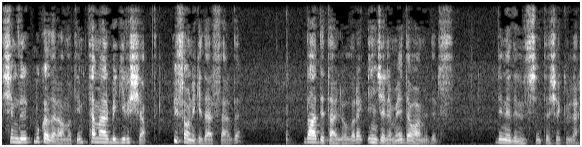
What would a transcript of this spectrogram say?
şimdilik bu kadar anlatayım. Temel bir giriş yaptık. Bir sonraki derslerde daha detaylı olarak incelemeye devam ederiz. Dinlediğiniz için teşekkürler.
